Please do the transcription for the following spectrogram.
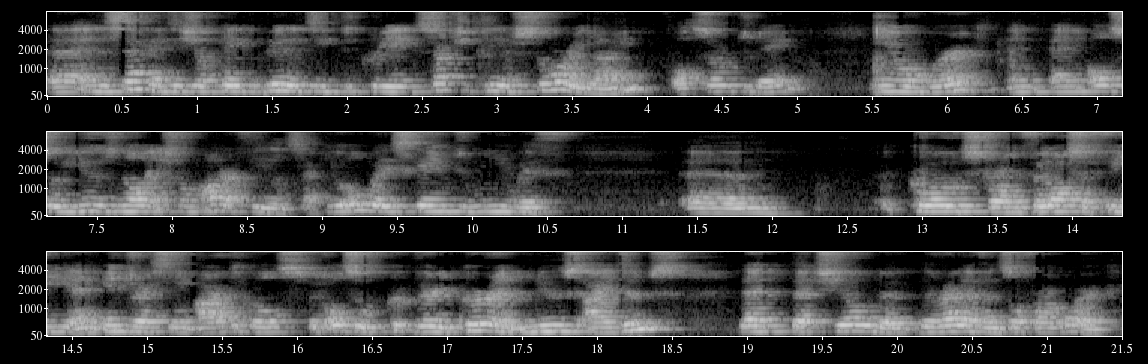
Uh, and the second is your capability to create such a clear storyline, also today, in your work and, and also use knowledge from other fields. Like you always came to me with um, quotes from philosophy and interesting articles, but also very current news items that, that show the, the relevance of our work.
